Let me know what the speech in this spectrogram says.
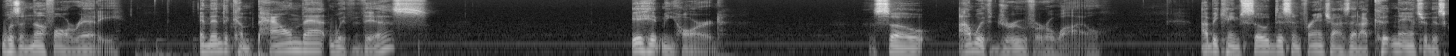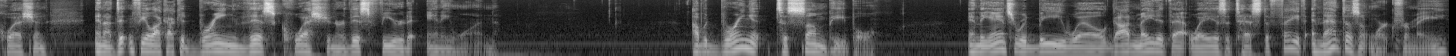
was enough already. And then to compound that with this, it hit me hard. So I withdrew for a while. I became so disenfranchised that I couldn't answer this question, and I didn't feel like I could bring this question or this fear to anyone. I would bring it to some people, and the answer would be, well, God made it that way as a test of faith, and that doesn't work for me.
